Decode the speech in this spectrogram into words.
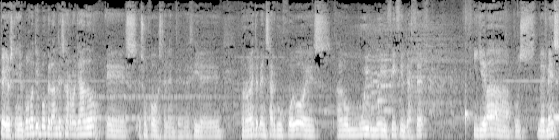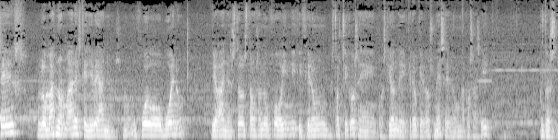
pero es que en el poco tiempo que lo han desarrollado es, un juego excelente. Es decir, eh, normalmente pensar que un juego es algo muy, muy difícil de hacer y lleva pues de meses, lo más normal es que lleve años. Un juego bueno lleva años. Esto estamos hablando de un juego indie que hicieron estos chicos en cuestión de creo que dos meses o una cosa así. Entonces,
